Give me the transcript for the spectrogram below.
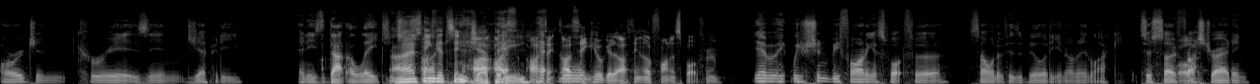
origin career is in jeopardy, and he's that elite. It's I don't think like- it's in jeopardy. I, I think I think he'll get. it. I think they'll find a spot for him. Yeah, but we shouldn't be finding a spot for someone of his ability. You know what I mean? Like it's just so Well- frustrating.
